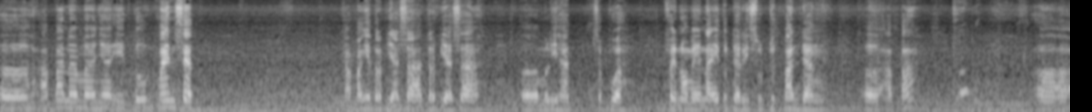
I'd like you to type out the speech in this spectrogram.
eh, apa namanya itu mindset. Gampangnya terbiasa terbiasa eh, melihat sebuah fenomena itu dari sudut pandang eh, apa? Eh,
